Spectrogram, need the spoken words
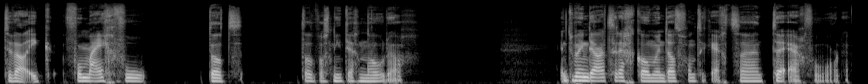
Terwijl ik, voor mijn gevoel, dat, dat was niet echt nodig. En toen ben ik daar terechtgekomen en dat vond ik echt eh, te erg voor woorden.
